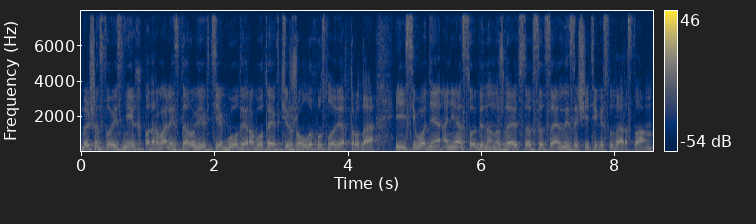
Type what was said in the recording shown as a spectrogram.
Большинство из них подорвали здоровье в те годы, работая в тяжелых условиях труда. И сегодня они особенно нуждаются в социальной защите государства.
